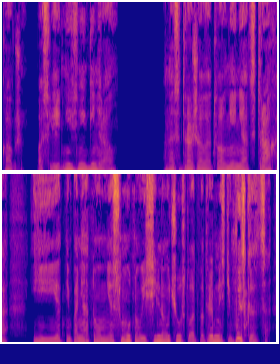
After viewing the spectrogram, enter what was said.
Как же, последний из них генерал. Она задрожала от волнения, от страха и от непонятного мне смутного и сильного чувства, от потребности высказаться —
